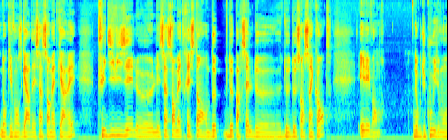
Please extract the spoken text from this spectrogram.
donc ils vont se garder 500 mètres carrés, puis diviser le, les 500 mètres restants en deux, deux parcelles de, de 250 et les vendre. Donc du coup, ils vont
